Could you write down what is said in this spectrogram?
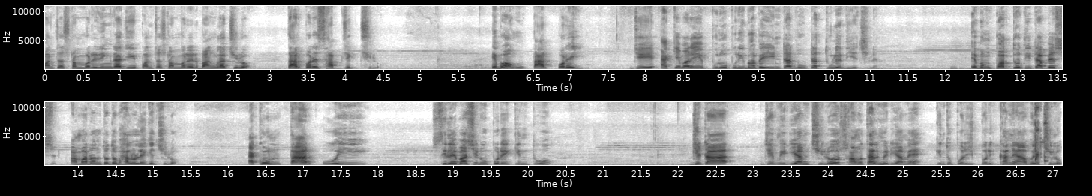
পঞ্চাশ নম্বরের ইংরাজি, পঞ্চাশ নম্বরের বাংলা ছিল, তারপরে সাবজেক্ট ছিল। এবং তারপরেই যে একেবারে পুরোপুরিভাবে ইন্টারভিউটা তুলে দিয়েছিলেন। এবং পদ্ধতিটা বেশ আমার অন্তত ভালো লেগেছিল। এখন তার ওই সিলেবাসের উপরে কিন্তু যেটা যে মিডিয়াম ছিল, সাঁওতাল মিডিয়ামে কিন্তু পরি- পরীক্ষা নেওয়া হয়েছিল।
